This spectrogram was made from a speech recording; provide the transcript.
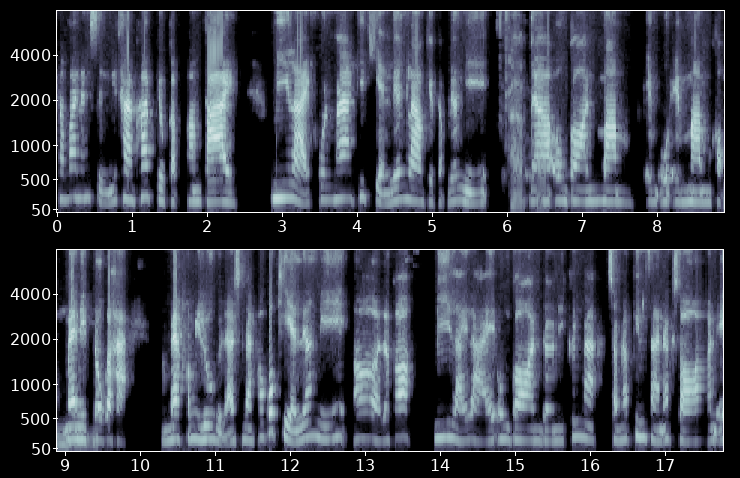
คำว่าหนังสือนิทานภาพเกี่ยวกับความตาย มีหลายคนมากที่เขียนเรื่องราวเกี่ยวกับเรื่องนี้ครับแล้วครับองค์กรมัม M O M มัมของอืมแม่นิดนกอะค่ะคุณแม่เขามีลูกอยู่แล้วใช่ไหมเขาก็เขียนเรื่องนี้เออแล้วก็มีหลาย ๆ องค์กรเดี๋ยวนี้ขึ้นมาสำนักพิมพ์สารอักษรเอ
